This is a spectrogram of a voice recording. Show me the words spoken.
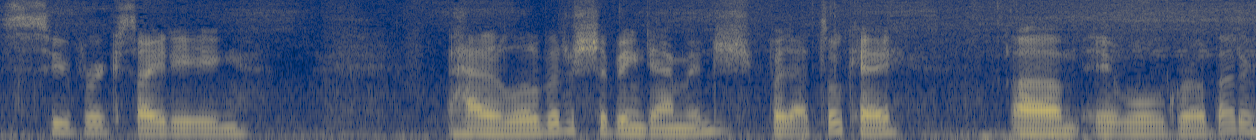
Super exciting. I had a little bit of shipping damage, but that's okay. Um, it will grow better.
